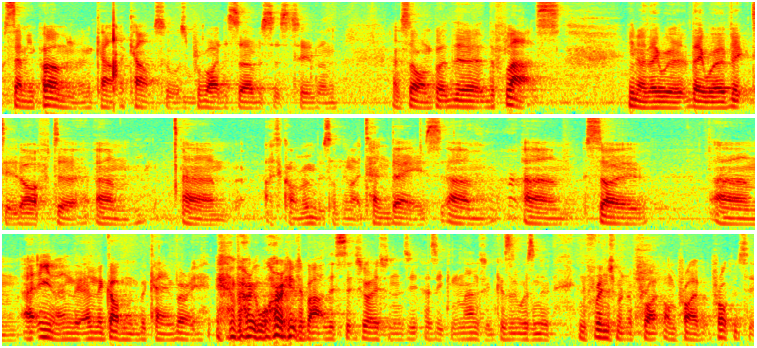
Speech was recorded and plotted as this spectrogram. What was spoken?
semi-permanent and coun- councils provided services to them and so on. But the, the flats, you know, they were, they were evicted after, um, um, I can't remember, something like 10 days. Um, um, so, um, and, you know, and the, and the government became very, very worried about this situation, as you, as you can imagine, because it was an infringement pri- on private property.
